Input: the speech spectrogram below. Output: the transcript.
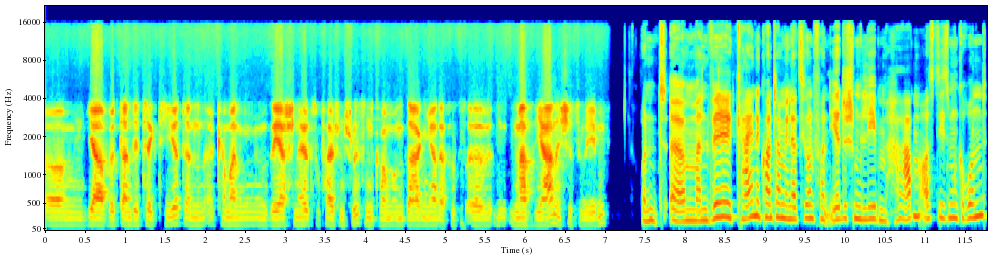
ähm, ja, wird dann detektiert, dann kann man sehr schnell zu falschen Schlüssen kommen und sagen, ja, das ist äh, marsianisches Leben. Und äh, man will keine Kontamination von irdischem Leben haben aus diesem Grund.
